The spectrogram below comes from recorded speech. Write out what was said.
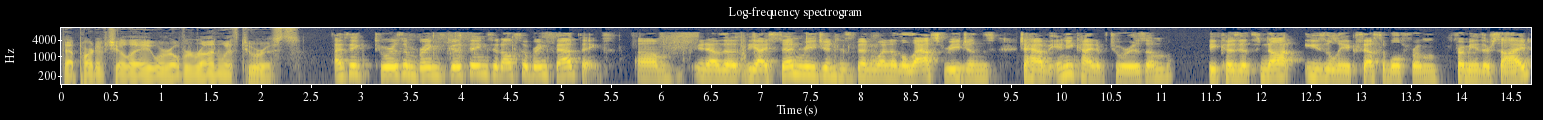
that part of Chile were overrun with tourists? I think tourism brings good things. It also brings bad things. Um, you know, the, the Aysén region has been one of the last regions to have any kind of tourism because it's not easily accessible from, from either side.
